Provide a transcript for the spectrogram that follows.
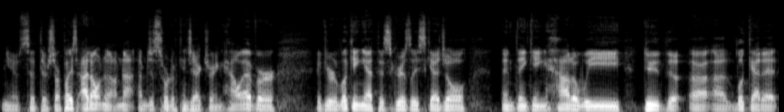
you know, sit their star place? I don't know. I'm not I'm just sort of conjecturing. However, if you're looking at this Grizzly schedule and thinking how do we do the uh, uh, look at it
